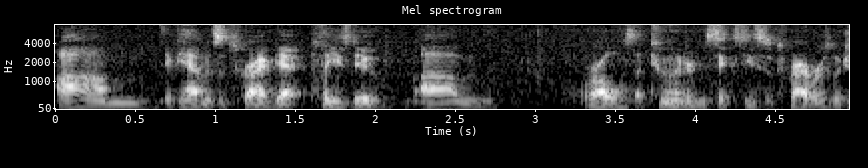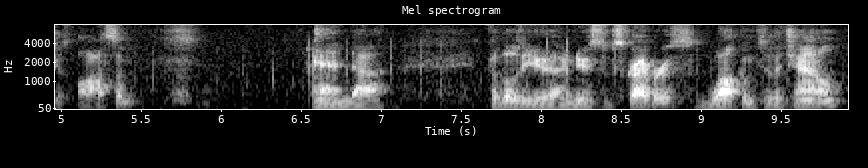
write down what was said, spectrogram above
Um, if you haven't subscribed yet, please do. We're almost at 260 subscribers, which is awesome. And uh, for those of you who are new subscribers, welcome to the channel.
